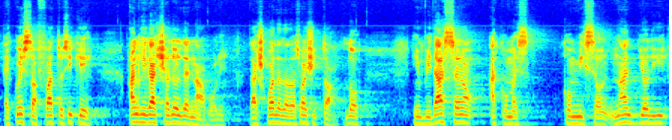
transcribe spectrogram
E questo ha fatto sì che anche i calciatori del Napoli, la squadra della sua città, lo invitassero a commissionario di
